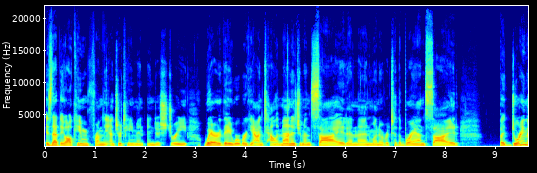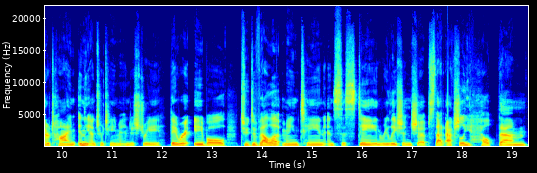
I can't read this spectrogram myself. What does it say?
is that they all came from the entertainment industry where they were working on talent management side and then went over to the brand side. But during their time in the entertainment industry, they were able to develop, maintain, and sustain relationships that actually helped them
